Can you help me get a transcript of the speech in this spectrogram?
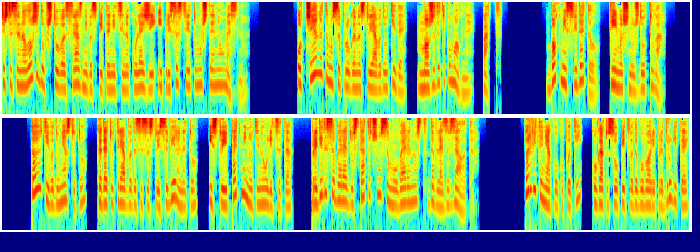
че ще се наложи да общува с разни възпитаници на колежи и присъствието му ще е неуместно. Отчаяната му съпруга настоява да отиде, може да ти помогне, Пат. Бог ми е свидетел, ти имаш нужда от това. Той отива до мястото, където трябва да се състои събирането, и стои пет минути на улицата, преди да събере достатъчно самоувереност да влезе в залата. Първите няколко пъти, когато се опитва да говори пред другите,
